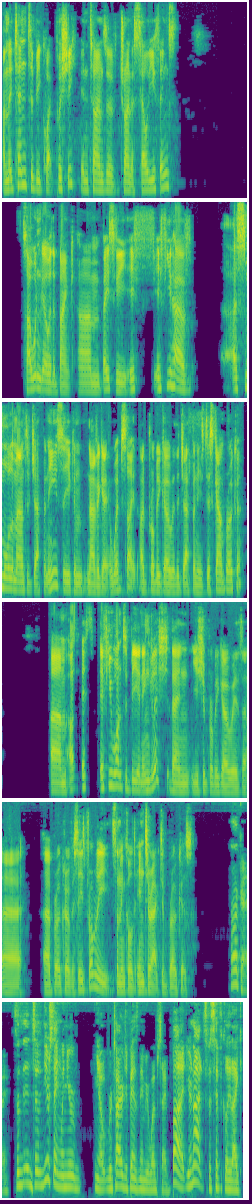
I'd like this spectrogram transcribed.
and they tend to be quite pushy in terms of trying to sell you things. So I wouldn't go with a bank. Um, basically, if if you have a small amount of Japanese, so you can navigate a website. I'd probably go with a Japanese discount broker. Um, uh, if if you want to be in English, then you should probably go with uh, a broker overseas, probably something called Interactive Brokers. Okay, so th- so you're saying when you're you know retire Japan's name of your website, but you're not specifically like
